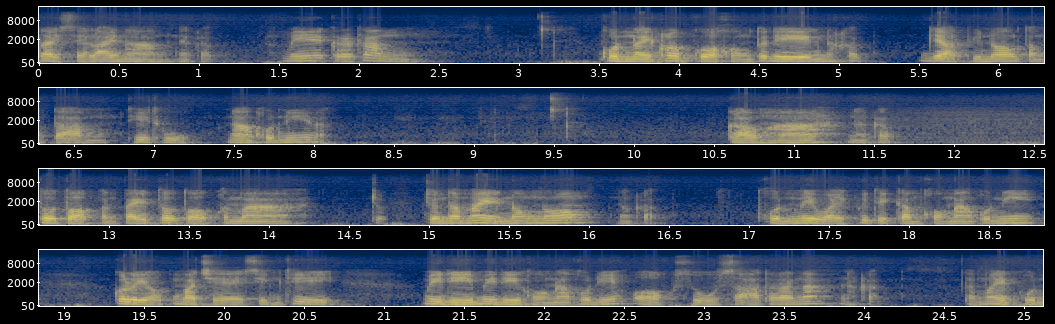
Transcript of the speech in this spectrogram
ได้เสียร้ายนางนะครับ แม้กระทั่งคนในครอบครัวของตนเองนะครับญาติพี่น้องต่างๆ ที่ถูกนางคนนี้นะกล่าวหานะครับ โต้ตอบกันไปโต้ตอบกันมาจนจนทำให้น้องๆนะครับ ทนไม่ไหวพฤติกรรมของนางคนนี้ ก็เลยออกมาแชร์สิ่งที่ไม่ดีไม่ดีของนางคนนี้ออกสู่สาธารณะนะครับทำให้คน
